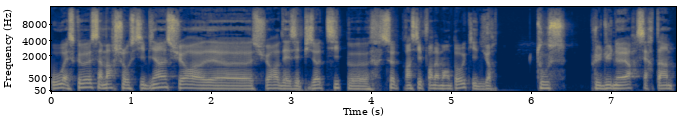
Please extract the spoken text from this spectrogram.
ou est-ce que ça marche aussi bien sur euh, sur des épisodes type euh, ceux de principes fondamentaux qui durent tous plus d'une heure, certains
